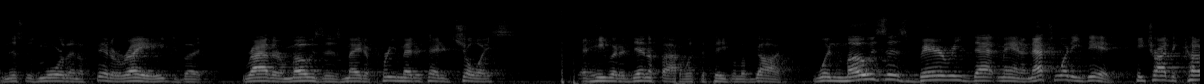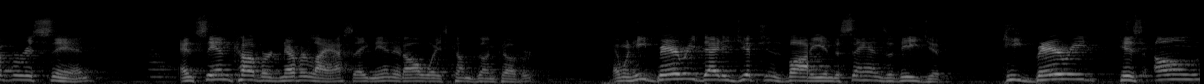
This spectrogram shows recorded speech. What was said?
And this was more than a fit of rage, but rather Moses made a premeditated choice that he would identify with the people of God. When Moses buried that man, and that's what he did, he tried to cover his sin and sin covered never lasts. Amen. It always comes uncovered. And when he buried that Egyptian's body in the sands of Egypt, he buried his own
